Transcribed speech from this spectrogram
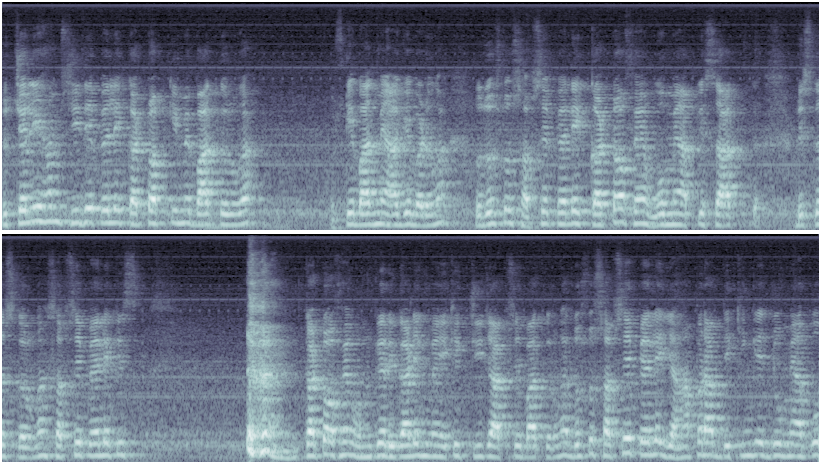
तो चलिए हम सीधे पहले कट ऑफ़ की मैं बात करूँगा। उसके बाद मैं आगे बढ़ूँगा। तो दोस्तों, सबसे पहले कट ऑफ़ है, वो मैं आपके साथ डिस्कस करूँगा। सबसे पहले किस कट ऑफ़ है, उनके रिगार्डिंग मैं एक एक चीज़ आपसे बात करूँगा। दोस्तों, सबसे पहले यहाँ पर आप देखेंगे, जो मैं आपको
